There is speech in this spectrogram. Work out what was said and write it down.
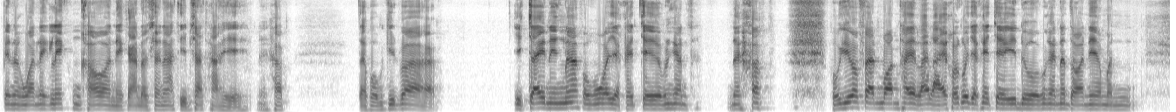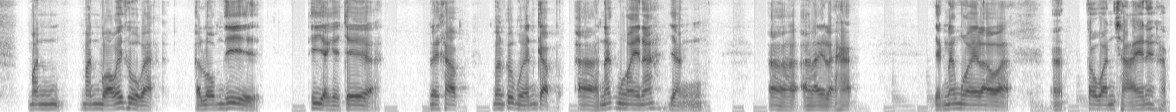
เป็นรางวัลเล็กๆของเขาในการเอาชนะทีมชาติไทยนะครับ แต่ผมคิดว่าอีกใจหนึ่งนะผมก็ว่าอยากให้เจอเหมือนกันนะครับ ผมคิดว่าแฟนบอลไทยหลาย ๆ คนก็อยากให้เจออินโดเหมือนกันนะตอนนี้มันมันมันบอกไม่ถูกอะอารมณ์ที่ที่อยากจะเจอนะครับ มันก็เหมือนกับนักมวยนะอย่างอะไรล่ะฮะอย่างนักมวยเราอะอะตะวันฉายนะครับ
